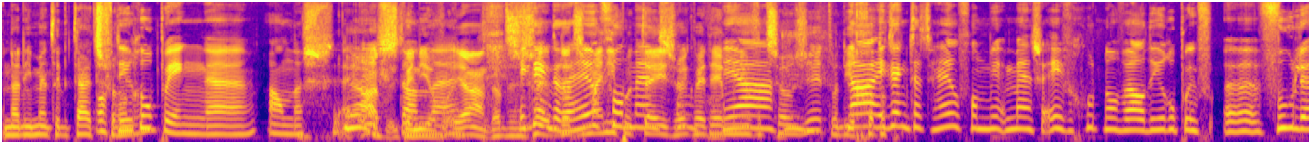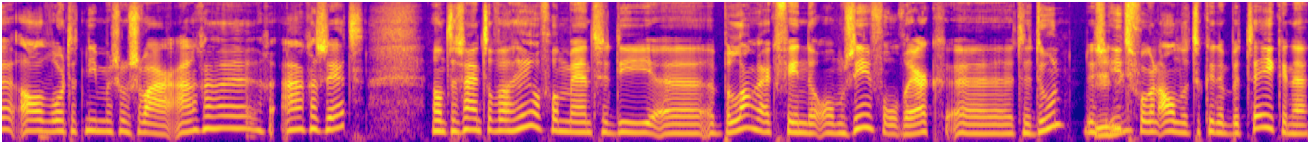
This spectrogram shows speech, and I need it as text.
naar die Of die roeping eh, anders eh, Ja, is ik dan... weet niet of, eh, ja, dat is, ik denk dat dat is mijn veel hypothese. mensen-. Ik weet helemaal Ja. niet of het zo zit. Want die nou, ik denk dat heel veel me- mensen even goed nog wel die roeping voelen, al wordt het niet meer zo zwaar aange- aangezet. Want er zijn toch wel heel veel mensen die het belangrijk vinden om zinvol werk te doen. Dus Mhm. iets voor een ander te kunnen betekenen.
